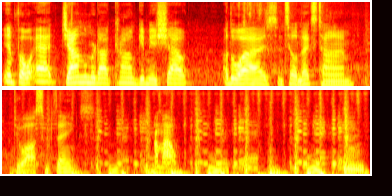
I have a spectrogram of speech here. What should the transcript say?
Info at jonloomer.com. Give me a shout. Otherwise, until next time, do awesome things. I'm out. Mm.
